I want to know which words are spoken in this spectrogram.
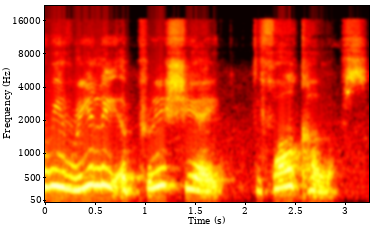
we really appreciate the fall colors?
